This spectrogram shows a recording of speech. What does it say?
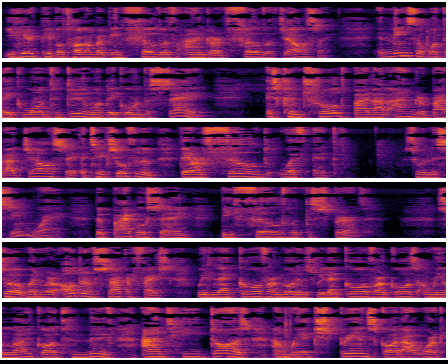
you hear people talking about being filled with anger and filled with jealousy. It means that what they go on to do and what they go on to say is controlled by that anger, by that jealousy. It takes over them. They are filled with it. So in the same way, the Bible saying, be filled with the Spirit. So when we're altar of sacrifice, we let go of our motives, we let go of our goals, and we allow God to move. And He does. And we experience God at work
